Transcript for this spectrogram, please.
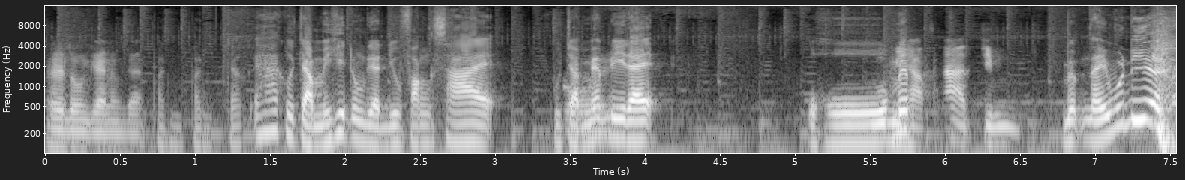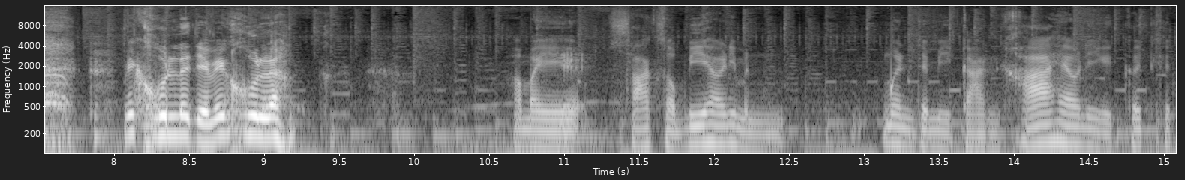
เออโรงเรียนโรงเรียนปั่นปั่นจักรเอ้ยกูจำไม่คิดโรงเรียนอยู่ฝั่งซ้ายกูจำโอ้ยแมปนี้ได้โอ้โหกูมีแมปหักหน้าจิ้มแมปไหนวะเนี่ย ไม่คุ้นเลยเจ๊ไม่คุ้นแล้วทำไมซากซอมบี้เฮานี่มันเหมันจะมีการฆ่าเฮลนี่เกิดขึ้น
